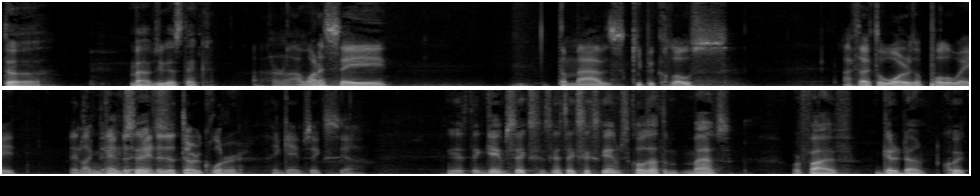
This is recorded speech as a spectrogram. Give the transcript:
the Mavs? You guys think? I don't know. I want to say the Mavs keep it close. I feel like the Warriors will pull away in like In the end, of, end of the third quarter in Game Six. Yeah, You guys think Game Six? It's gonna take six games to close out the Mavs, or five? Get it done quick.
